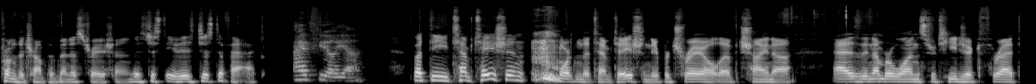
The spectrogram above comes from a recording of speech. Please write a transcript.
from the Trump administration. It's just it is just a fact. I feel yeah. But the temptation, more than the temptation, the portrayal of China as the number one strategic threat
